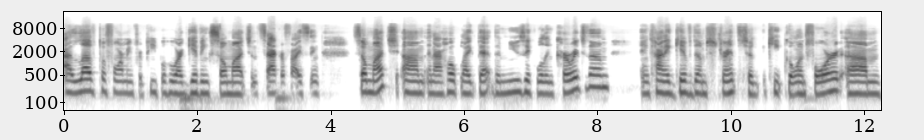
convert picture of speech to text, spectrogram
i love performing for people who are giving so much and sacrificing so much um, and i hope like that the music will encourage them and kind of give them strength to keep going forward um,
